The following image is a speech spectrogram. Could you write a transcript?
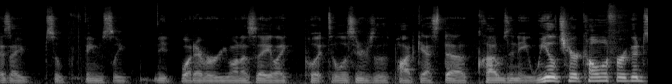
as I so famously whatever you want to say, like put to listeners of the podcast, uh, Cloud was in a wheelchair coma for a good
